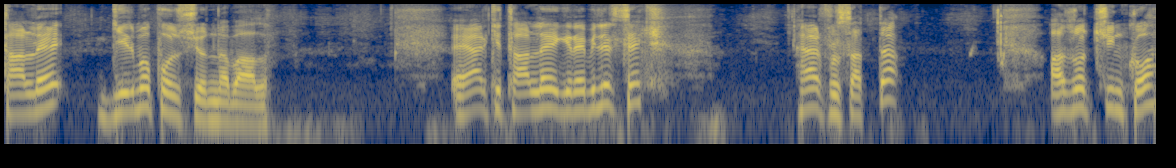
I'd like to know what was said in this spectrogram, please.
Tarlaya girme pozisyonuna bağlı. Eğer ki tarlaya girebilirsek her fırsatta azot çinko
